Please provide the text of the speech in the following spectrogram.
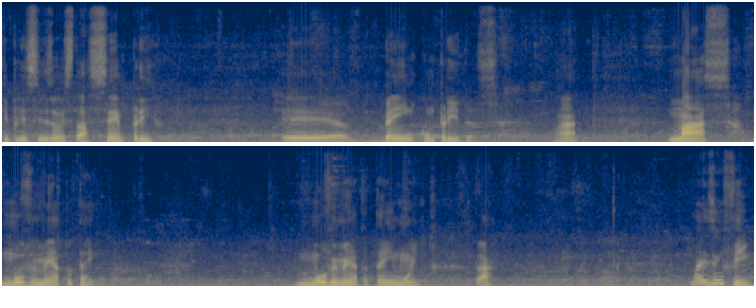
que precisam estar sempre é, bem cumpridas. É? Mas o movimento tem. O movimento tem muito, tá? Mas enfim,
